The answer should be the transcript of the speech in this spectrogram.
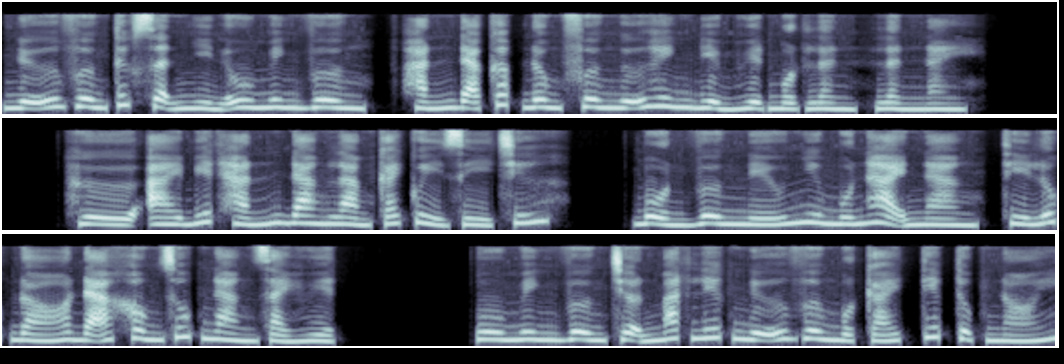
Nữ vương tức giận nhìn U Minh Vương, hắn đã cấp đông phương ngữ hình điểm huyệt một lần, lần này. Hừ ai biết hắn đang làm cái quỷ gì chứ. bổn vương nếu như muốn hại nàng thì lúc đó đã không giúp nàng giải huyệt. U Minh Vương trợn mắt liếc nữ vương một cái tiếp tục nói.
